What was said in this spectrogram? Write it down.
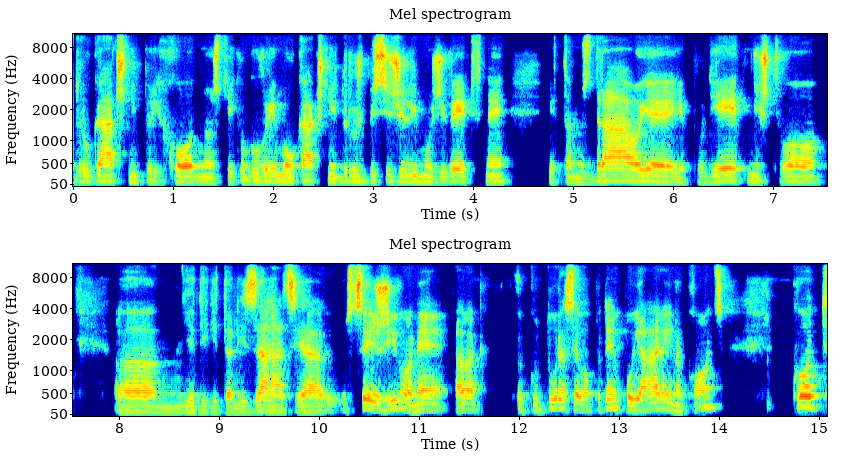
drugačni prihodnosti, ko govorimo, v kakšni družbi si želimo živeti, ne, je tam zdravje, je podjetništvo, um, je digitalizacija, vse je živo, ne, ampak kultura se pa potem pojavi na koncu, kot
